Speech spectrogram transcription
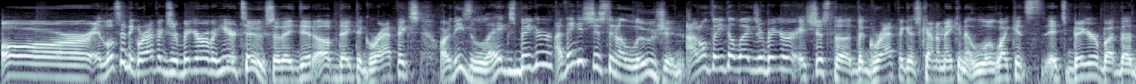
are, it looks like the graphics are bigger over here too, so they did update the graphics. Are these legs bigger? I think it's just an illusion. I don't think the legs are bigger. It's just the, the graphic is kind of making it look like it's it's bigger, but the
